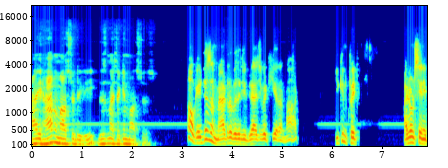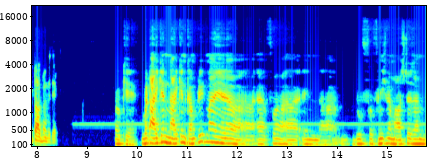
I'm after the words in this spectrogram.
I have a master's degree. This is my second master's. Okay, it doesn't matter whether you graduate here or not. You can quit. I don't see any problem with it. Okay, but I can I can complete my uh, uh, for, uh, in uh, do for finish my masters and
